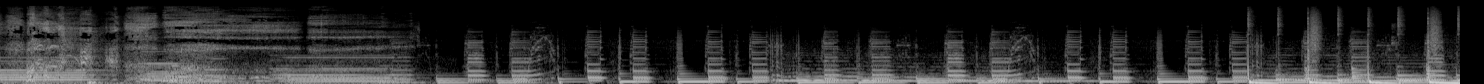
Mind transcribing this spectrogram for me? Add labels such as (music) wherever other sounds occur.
(laughs)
